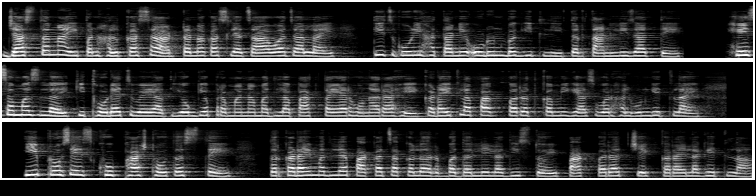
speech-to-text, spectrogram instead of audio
जास्त नाही पण हलकासा टणक असल्याचा आवाज आलाय. तीच गोळी हाताने ओढून बघितली तर ताणली जाते हे समजलंय की थोड्याच वेळात योग्य प्रमाणामधला पाक तयार होणार आहे. कढाईतला पाक परत कमी गॅसवर हलवून घेतलाय. ही प्रोसेस खूप फास्ट होत असते. तर कढाईमधल्या पाकाचा कलर बदललेला दिसतोय. पाक परत चेक करायला घेतला.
